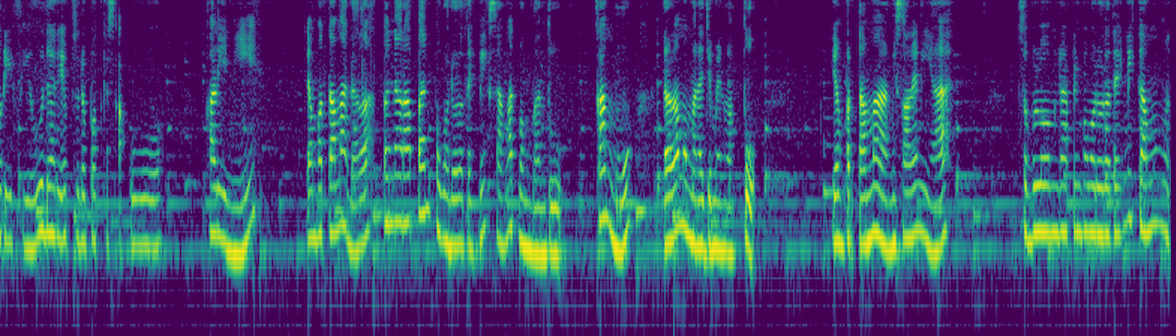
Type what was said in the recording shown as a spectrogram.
review dari episode podcast aku kali ini yang pertama adalah penerapan Pomodoro Teknik sangat membantu kamu dalam memanajemen waktu. Yang pertama, misalnya nih ya, sebelum menerapin Pomodoro Teknik, kamu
